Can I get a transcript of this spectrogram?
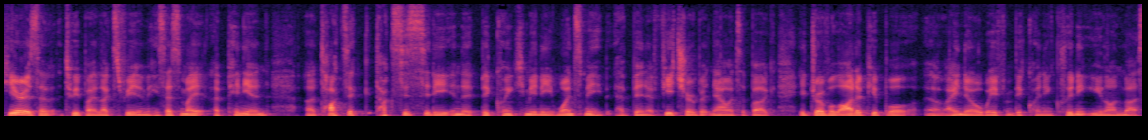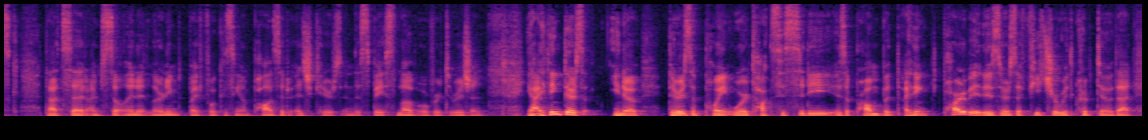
Here is a tweet by Lex Fridman. He says, In my opinion, uh, toxic toxicity in the Bitcoin community once may have been a feature, but now it's a bug. It drove a lot of people uh, I know away from Bitcoin, including Elon Musk. That said, I'm still in it, learning by focusing on positive educators in the space, love over derision. Yeah, I think there's you know, there is a point where toxicity is a problem, but I think part of it is there's a feature with crypto that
